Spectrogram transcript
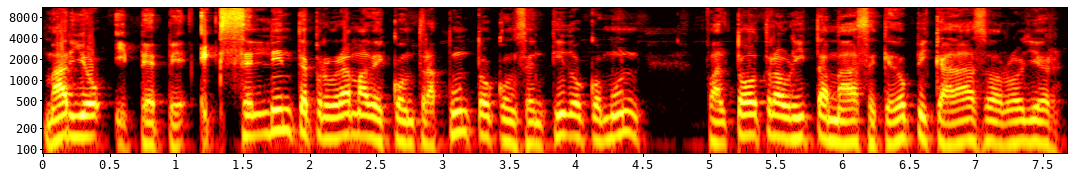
Mario y Pepe. Excelente programa de contrapunto con sentido común. Faltó otra horita más, se quedó picadazo, Roger.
